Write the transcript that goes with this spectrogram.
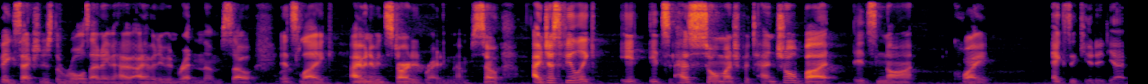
big section is the rules. I don't even have. I haven't even written them, so it's like I haven't even started writing them. So I just feel like it it's has so much potential, but it's not quite executed yet.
